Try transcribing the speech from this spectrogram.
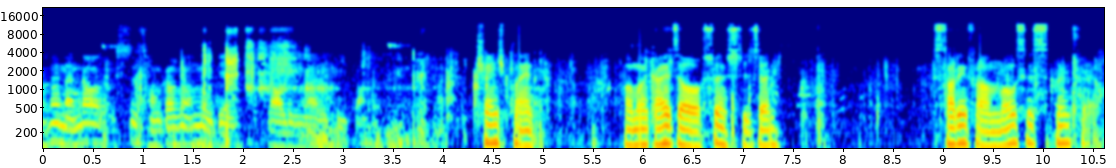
那难道是从刚刚那边到另外的地方？Change plan，我们改走顺时针，starting from Moses Spring Trail。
